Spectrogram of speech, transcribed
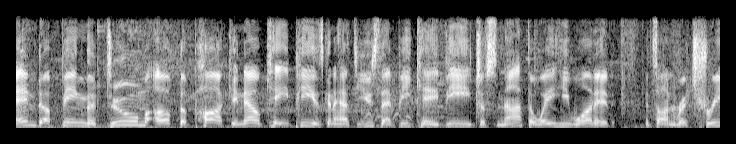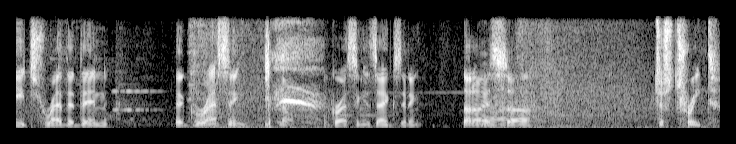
end up being the doom of the puck, and now KP is going to have to use that BKB, just not the way he wanted. It's on retreat rather than aggressing. No, aggressing is exiting. No, no, it's uh, just treat.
